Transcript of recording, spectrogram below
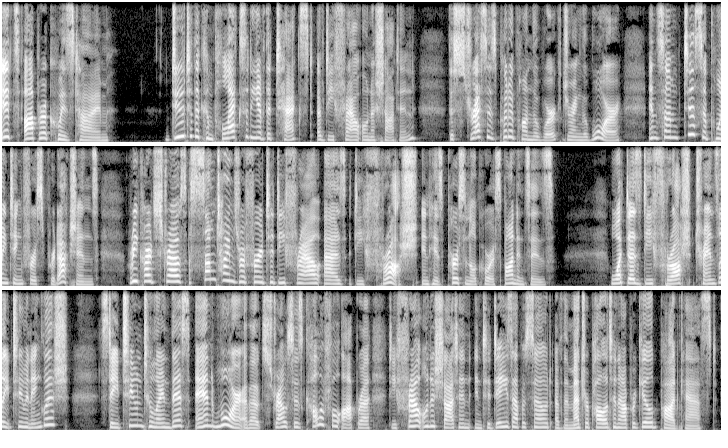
It's opera quiz time. Due to the complexity of the text of Die Frau ohne Schatten, the stresses put upon the work during the war, and some disappointing first productions, Richard Strauss sometimes referred to Die Frau as Die Frosch in his personal correspondences. What does Die Frosch translate to in English? Stay tuned to learn this and more about Strauss's colorful opera Die Frau ohne Schatten in today's episode of the Metropolitan Opera Guild podcast.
